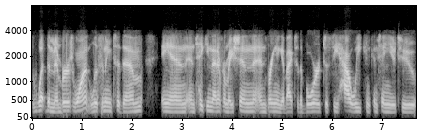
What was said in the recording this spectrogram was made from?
what the members want, listening to them, and and taking that information and bringing it back to the board to see how we can continue to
